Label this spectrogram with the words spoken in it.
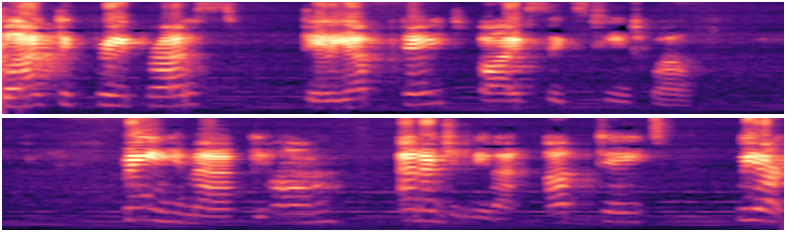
Galactic Free Press, Daily Update, 51612. Bringing humanity home, Energy Event Update. We are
